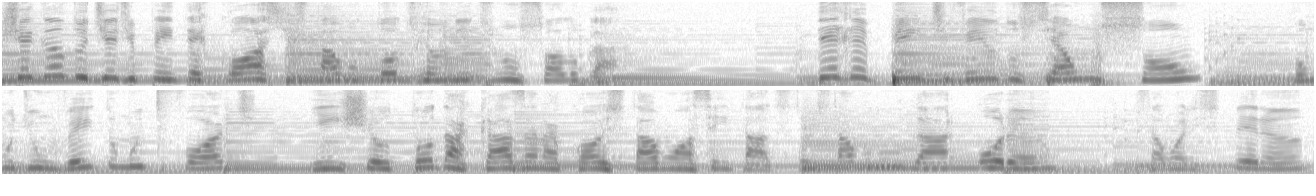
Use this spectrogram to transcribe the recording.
Chegando o dia de Pentecostes, estavam todos reunidos num só lugar. De repente veio do céu um som, como de um vento muito forte, e encheu toda a casa na qual estavam assentados. Então estavam no lugar orando, estavam ali esperando,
